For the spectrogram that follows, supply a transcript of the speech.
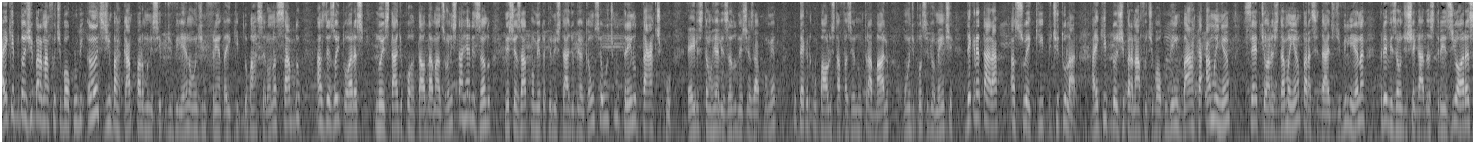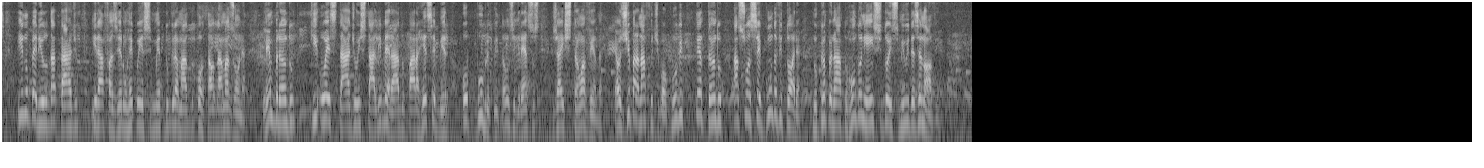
A equipe do Gi Paraná Futebol Clube, antes de embarcar para o município de Vilhena, onde enfrenta a equipe do Barcelona sábado, às 18 horas, no estádio Portal da Amazônia, está realizando, neste exato momento aqui no estádio Biancão, seu último treino tático. É, eles estão realizando neste exato momento. O técnico Paulo está fazendo um trabalho onde possivelmente decretará a sua equipe titular. A equipe do Gi Paraná Futebol Clube embarca amanhã, 7 horas da manhã, para a cidade de Vilhena, previsão de chegada às 13 horas e no período da tarde irá fazer um reconhecimento do gramado do Portal da Amazônia. Lembrando que o estádio está liberado para receber o público, então os ingressos já estão à venda. É o Gi Paraná Futebol Clube tentando a sua segunda vitória no Campeonato Rondoniense 2019.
